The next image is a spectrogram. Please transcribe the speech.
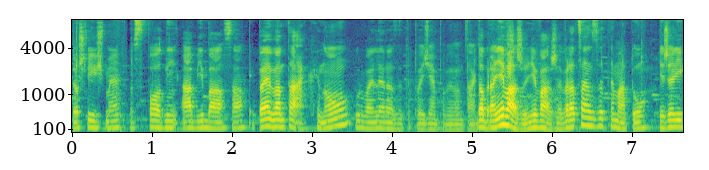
doszliśmy do spodni Abibasa. I powiem wam tak, no, kurwa ile razy to powiedziałem, powiem wam tak. Dobra, nieważne, nieważne, wracając do tematu, jeżeli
